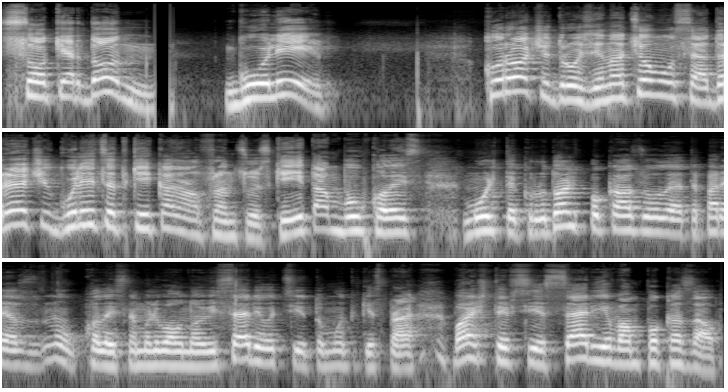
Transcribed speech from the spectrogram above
Сокердон! Гули! Коротше, друзі, на цьому все. До речі, Гулі це такий канал французький. І там був колись мультик Рудольф показували, а тепер я ну, колись намалював нові серії оці, тому такі справи. Бачите, всі серії вам показав.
